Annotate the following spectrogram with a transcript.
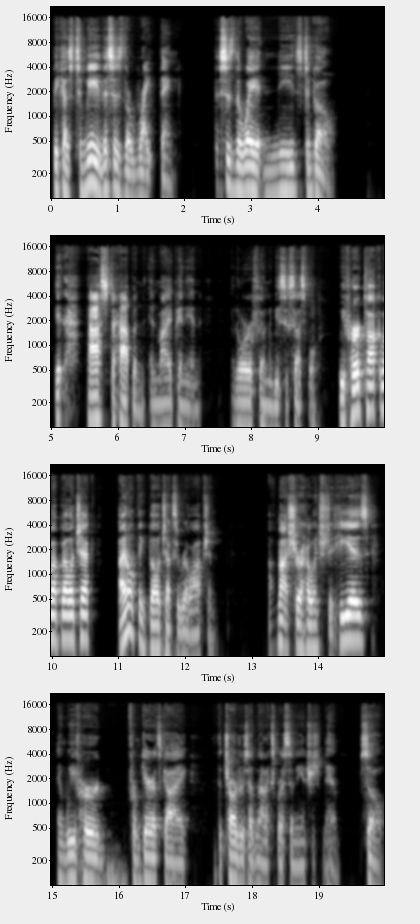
because to me, this is the right thing. This is the way it needs to go. It has to happen, in my opinion, in order for them to be successful. We've heard talk about Belichick. I don't think Belichick's a real option. I'm not sure how interested he is. And we've heard from Garrett's guy that the Chargers have not expressed any interest in him. So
